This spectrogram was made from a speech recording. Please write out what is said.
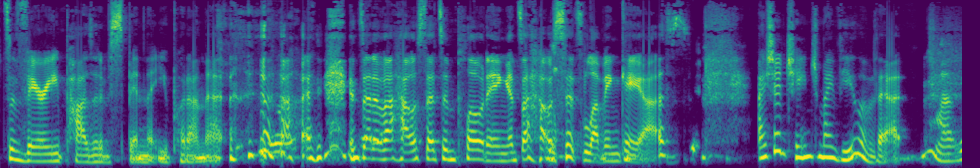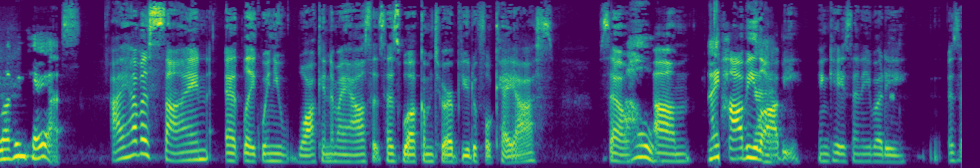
It's a very positive spin that you put on that. Instead of a house that's imploding, it's a house that's loving chaos. I should change my view of that. Yeah, loving chaos. I have a sign at like when you walk into my house that says "Welcome to our beautiful chaos." So, Oh, um, Hobby. Lobby, in case anybody is,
